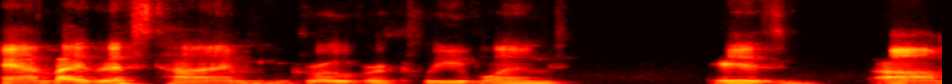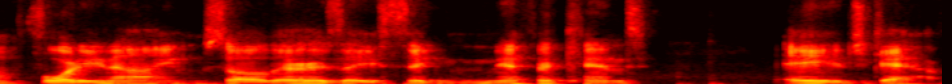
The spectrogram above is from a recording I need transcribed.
And by this time, Grover Cleveland is um, 49. So there is a significant age gap.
